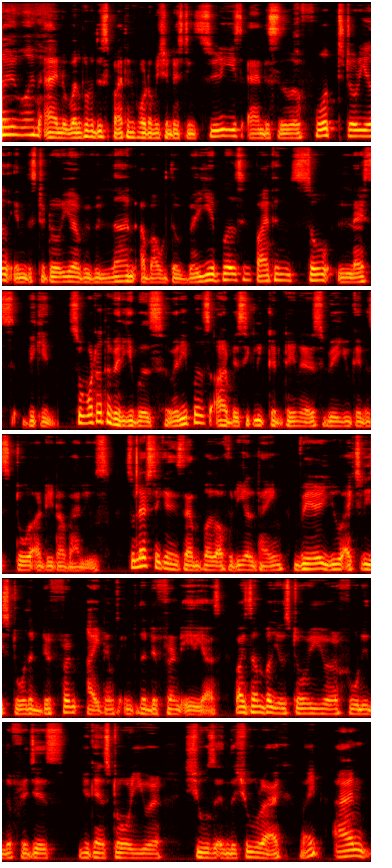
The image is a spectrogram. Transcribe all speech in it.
everyone and welcome to this Python for automation testing series and this is our fourth tutorial. In this tutorial we will learn about the variables in Python so let's begin. So what are the variables? Variables are basically containers where you can store our data values. So let's take an example of real time where you actually store the different items into the different areas. For example, you store your food in the fridges, you can store your shoes in the shoe rack, right? And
